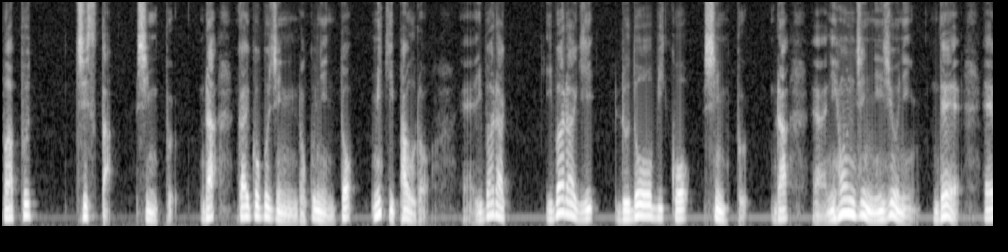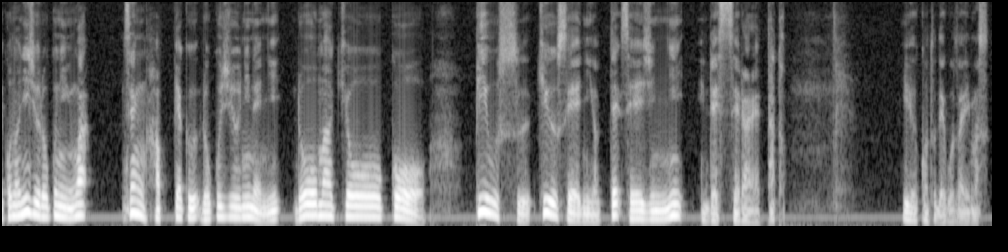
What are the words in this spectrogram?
バプチスタ神父ら外国人6人とミキ・パウロ、えー茨茨城ルドービコ神父ら日本人20人で、この26人は1862年にローマ教皇ピウス9世によって成人に列せられたということでございます。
